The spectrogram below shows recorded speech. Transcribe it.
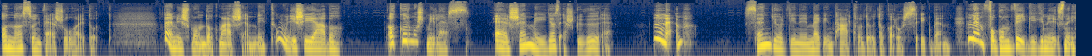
Anna asszony felsóhajtott. Nem is mondok már semmit, úgyis hiába. Akkor most mi lesz? El sem mégy az esküvőre? Nem, Szent Györgyiné megint hátradőlt a karosszékben. Nem fogom végignézni,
